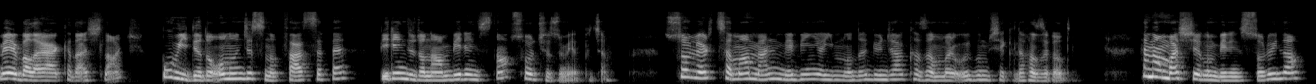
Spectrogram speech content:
Merhabalar arkadaşlar. Bu videoda 10. sınıf felsefe 1. dönem 1. sınav soru çözümü yapacağım. Soruları tamamen web'in yayımladığı güncel kazanımlara uygun bir şekilde hazırladım. Hemen başlayalım birinci soruyla.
